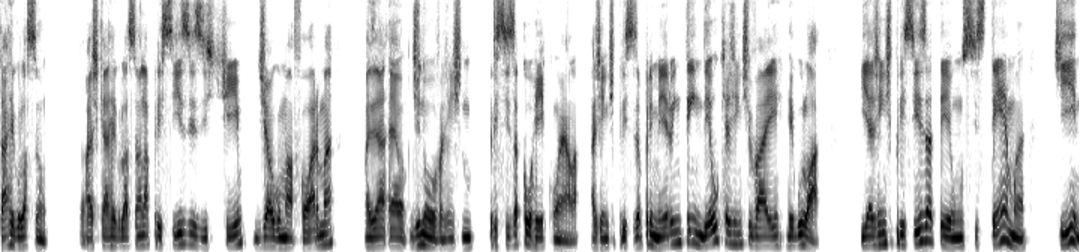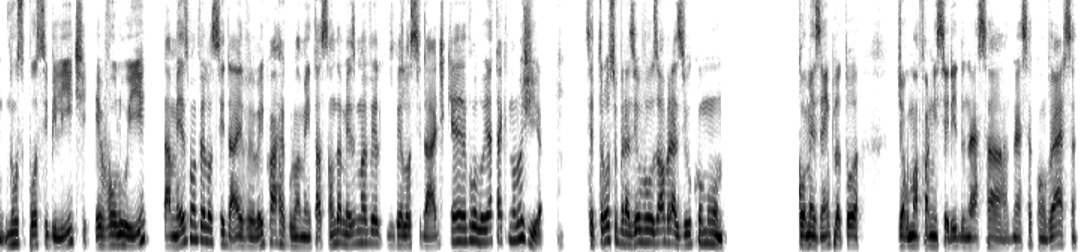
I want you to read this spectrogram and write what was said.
da regulação. Tá. Acho que a regulação ela precisa existir de alguma forma, mas é, é, de novo, a gente não precisa correr com ela. A gente precisa primeiro entender o que a gente vai regular. E a gente precisa ter um sistema que nos possibilite evoluir da mesma velocidade, evoluir com a regulamentação da mesma velocidade que evolui a tecnologia. Você trouxe o Brasil, vou usar o Brasil como como exemplo, eu estou de alguma forma inserido nessa, nessa conversa,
